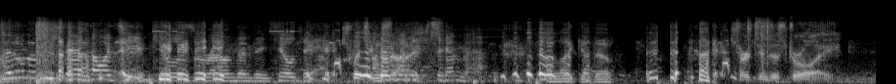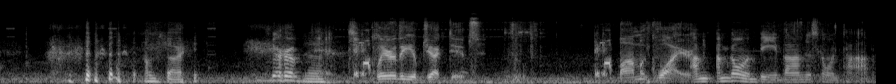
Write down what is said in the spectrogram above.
I don't understand how a team kill is a round-ending kill cam. Switching I don't sides. understand that. I like it though. Search and destroy. I'm sorry. You're a Yeah. bitch. Clear the objectives. Bomb acquired. I'm I'm going B, but I'm just going top.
